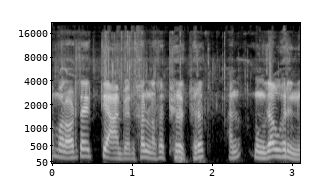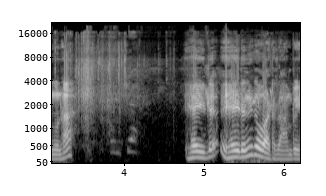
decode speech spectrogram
मला वाटतं ते आंब्यानं खालून असं फिरत फिरत. आणि मग जाऊ घरी निघून हा? ह्या इथं ह्या इथं नाही का वाटत आंबे?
